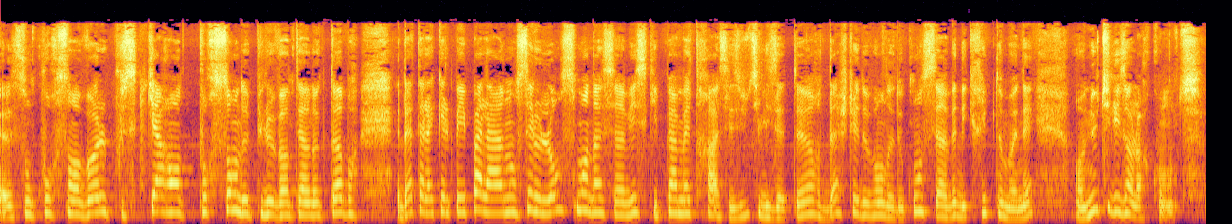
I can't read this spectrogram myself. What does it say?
Euh, son cours s'envole, plus 40% depuis le 21 octobre, date à laquelle PayPal a annoncé le lancement d'un service qui permettra à ses utilisateurs d'acheter, de vendre et de conserver des crypto-monnaies en utilisant leur compte.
